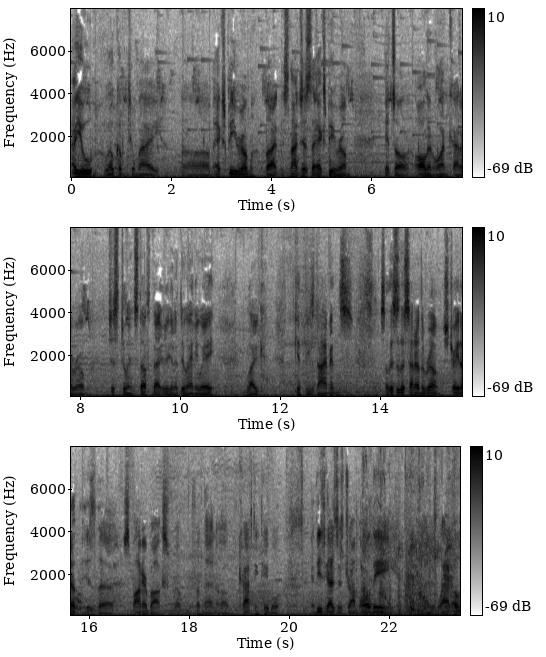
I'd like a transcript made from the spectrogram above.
Hi you, welcome to my um, XP room, but it's not just the XP room, it's a all-in-one kind of room, just doing stuff that you're gonna do anyway, like get these diamonds. So this is the center of the room, straight up is the spawner box from, from that um, crafting table, and these guys just drop all day. I just whack them,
